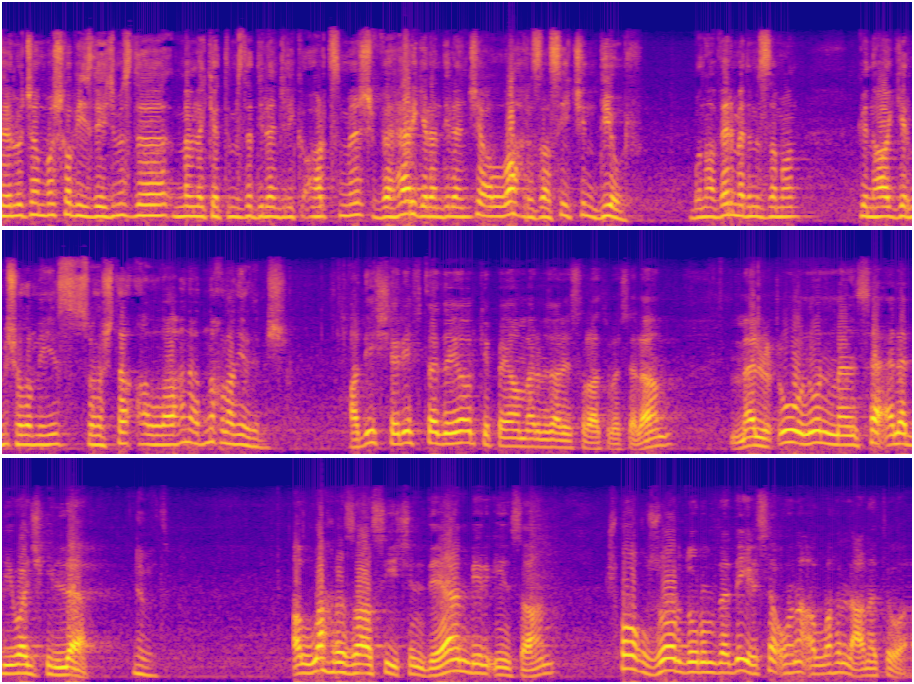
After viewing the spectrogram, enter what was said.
Değerli hocam başka bir izleyicimiz de memleketimizde dilencilik artmış ve her gelen dilenci Allah rızası için diyor. Buna vermediğimiz zaman günaha girmiş olur muyuz? Sonuçta Allah'ın adını kullanıyor demiş. حديث شريف تدير كبيامر مزال الصلاة والسلام ملعون من سأل بوجه الله نبت الله رضاسي için diyen bir insan çok zor durumda değilse ona Allah'ın laneti var.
